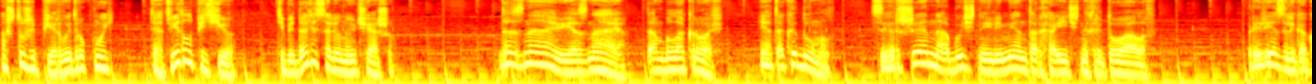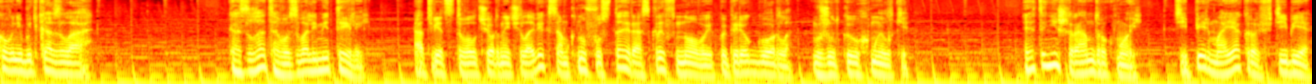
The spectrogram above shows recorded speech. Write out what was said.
«А что же первый, друг мой? Ты ответил питье? Тебе дали соленую чашу?» «Да знаю, я знаю. Там была кровь. Я так и думал. Совершенно обычный элемент архаичных ритуалов. Прирезали какого-нибудь козла. Козла того звали Метелей. Ответствовал черный человек, сомкнув уста и раскрыв новые, поперек горла, в жуткой ухмылке. «Это не шрам, друг мой. Теперь моя кровь в тебе.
